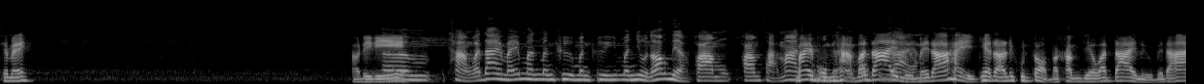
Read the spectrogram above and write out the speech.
ใช่ไหม เอาดี เอิ่มถามว่าได้ไหมมันมันคือมันคือมันอยู่นอกเหนือความความสามารถๆ ไม่ที่ผมจะถามว่าได้ควบคุหรือไม่ได้ แค่นั้นที่คุณตอบมาคำเดียวว่าได้หรือไม่ได้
